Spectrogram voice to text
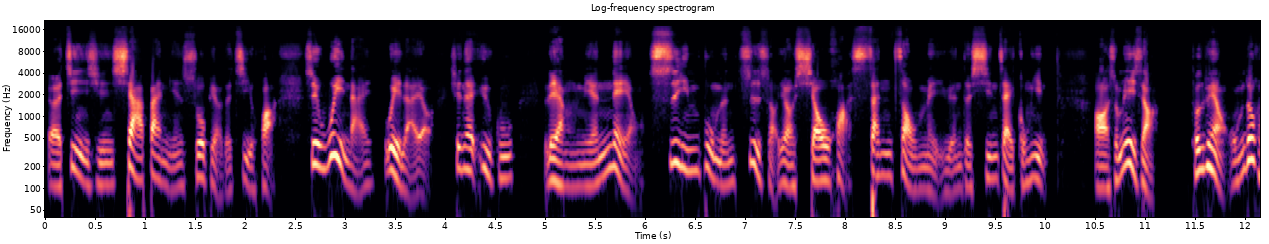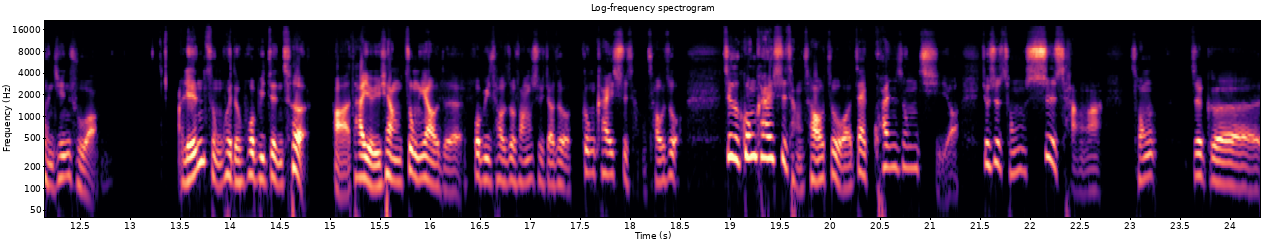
呃，进行下半年缩表的计划，所以未来未来哦，现在预估两年内哦，私营部门至少要消化三兆美元的新债供应。啊，什么意思啊？投资朋友，我们都很清楚哦，联总会的货币政策啊，它有一项重要的货币操作方式叫做公开市场操作。这个公开市场操作在宽松期哦，就是从市场啊，从这个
